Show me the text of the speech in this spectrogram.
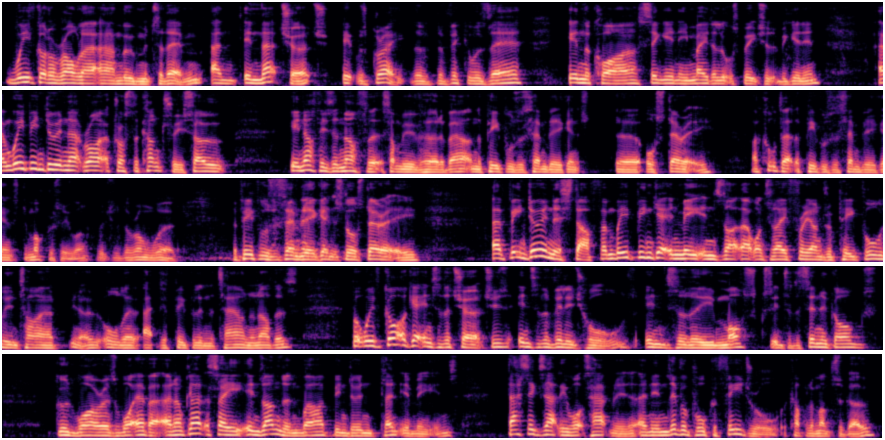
we've got to roll out our movement to them. And in that church, it was great. The, the vicar was there in the choir singing. He made a little speech at the beginning. And we've been doing that right across the country. So enough is enough that some of you have heard about, and the People's Assembly against uh, austerity. I called that the People's Assembly against democracy once, which is the wrong word. The People's Assembly against austerity have been doing this stuff, and we've been getting meetings like that one today 300 people, the entire, you know, all the active people in the town and others. But we've got to get into the churches, into the village halls, into the mosques, into the synagogues, gurdwaras, whatever. And I'm glad to say in London, where I've been doing plenty of meetings, that's exactly what's happening. And in Liverpool Cathedral a couple of months ago,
